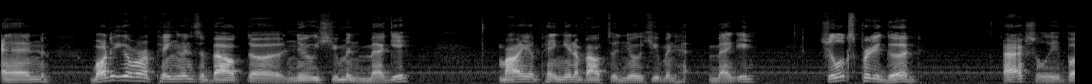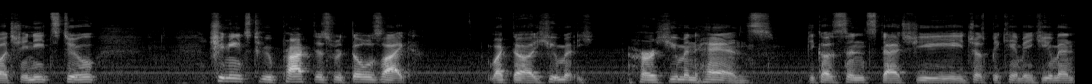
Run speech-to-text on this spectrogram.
and what are your opinions about the new human Meggy? My opinion about the new human Meggy, she looks pretty good, actually, but she needs to, she needs to practice with those like, like the human, her human hands, because since that she just became a human,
